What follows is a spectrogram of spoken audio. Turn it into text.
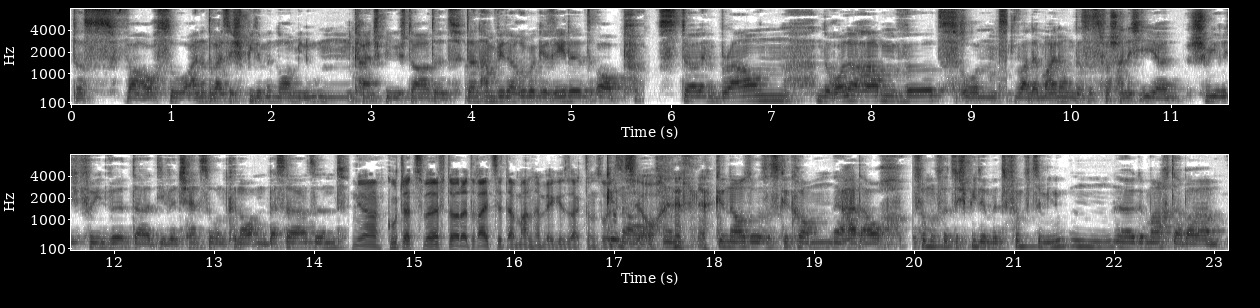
das war auch so 31 Spiele mit neun Minuten, kein Spiel gestartet. Dann haben wir darüber geredet, ob Sterling Brown eine Rolle haben wird und waren der Meinung, dass es wahrscheinlich eher schwierig für ihn wird, da die Vincenzo und Connaughton besser sind. Ja, guter Zwölfter oder Dreizehnter Mann haben wir gesagt und so genau, ist es ja auch. genau so ist es gekommen. Er hat auch 45 Spiele mit 15 Minuten äh, gemacht, aber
